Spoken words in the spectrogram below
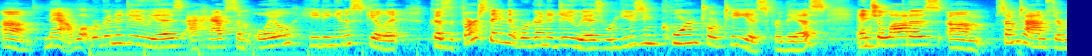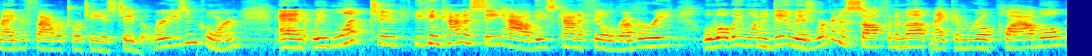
Um, now, what we're going to do is I have some oil heating in a skillet because the first thing that we're going to do is we're using corn tortillas for this. Enchiladas, um, sometimes they're made with flour tortillas too, but we're using corn. And we want to, you can kind of see how these kind of feel rubbery. Well, what we want to do is we're going to soften them up, make them real pliable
